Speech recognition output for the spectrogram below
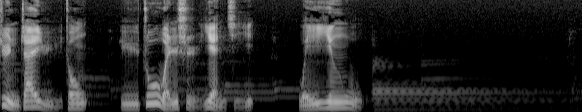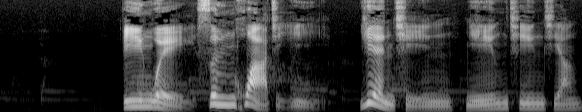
郡斋雨中与诸文士宴集，为应物。兵卫森化戟，宴寝凝清香。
